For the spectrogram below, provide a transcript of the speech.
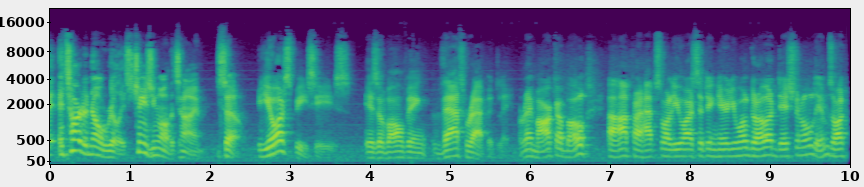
It- It's hard to know, really. It's changing all the time. So, your species is evolving that rapidly. Remarkable. Uh, perhaps while you are sitting here, you will grow additional limbs or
